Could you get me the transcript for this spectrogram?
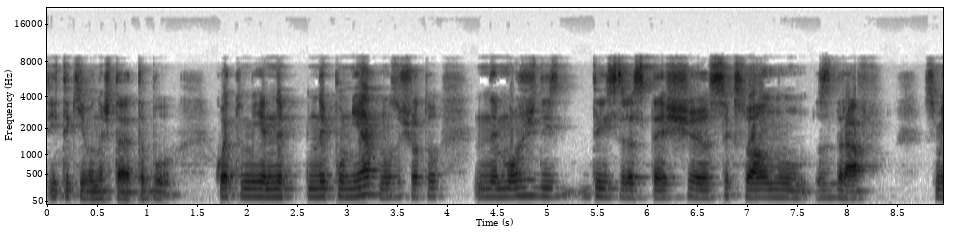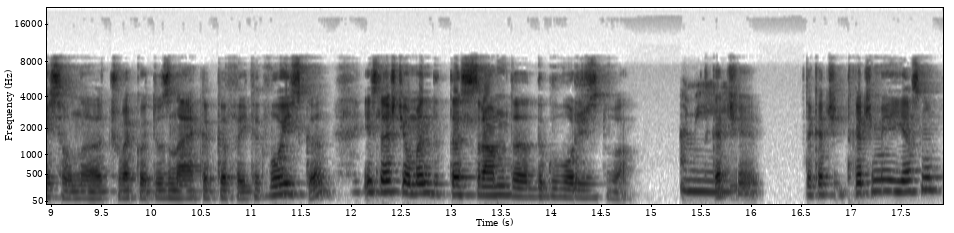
и такива неща е табу. Което ми е не, непонятно, защото не можеш да, из, да израстеш сексуално здрав, в смисъл на човек, който знае какъв е и какво иска, и в следващия момент да те е срам да, да говориш за това. Ами, Така че, така, че, така че ми е ясно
